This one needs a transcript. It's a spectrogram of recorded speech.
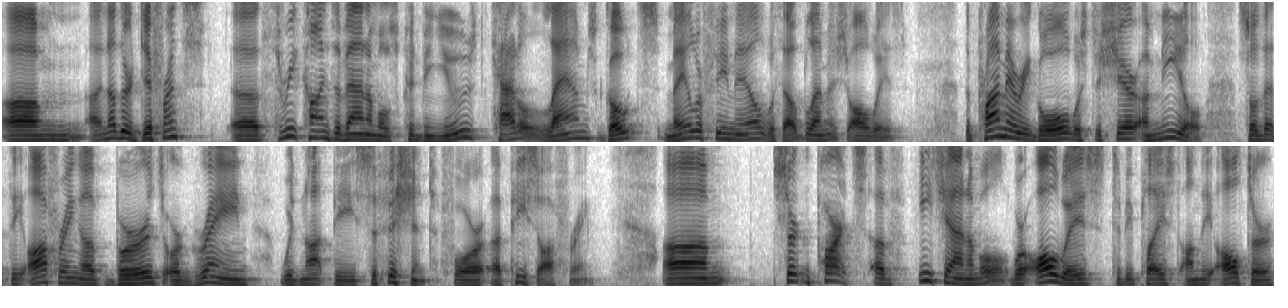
Um, another difference, uh, three kinds of animals could be used, cattle, lambs, goats, male or female, without blemish, always. The primary goal was to share a meal so that the offering of birds or grain would not be sufficient for a peace offering. Um, certain parts of each animal were always to be placed on the altar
